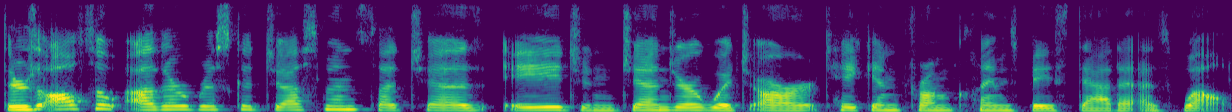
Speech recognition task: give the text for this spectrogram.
There's also other risk adjustments such as age and gender, which are taken from claims based data as well.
